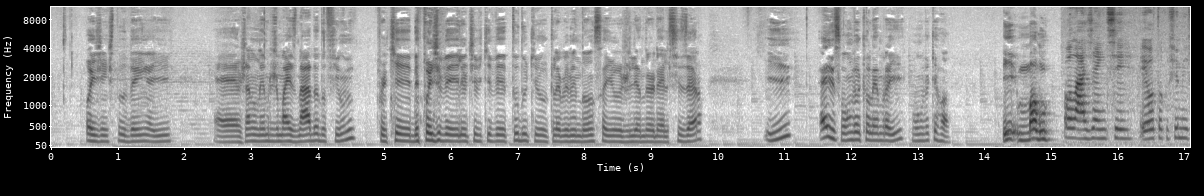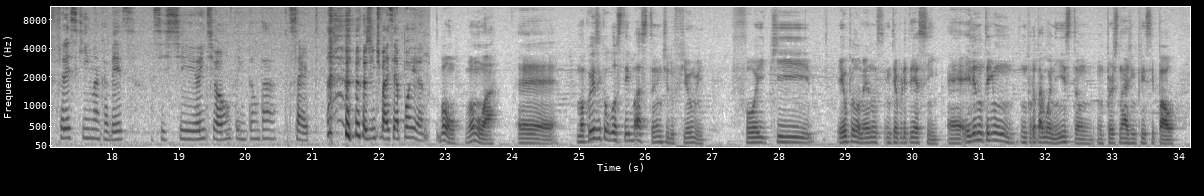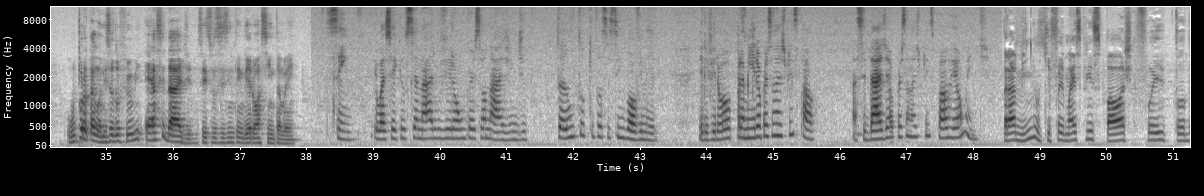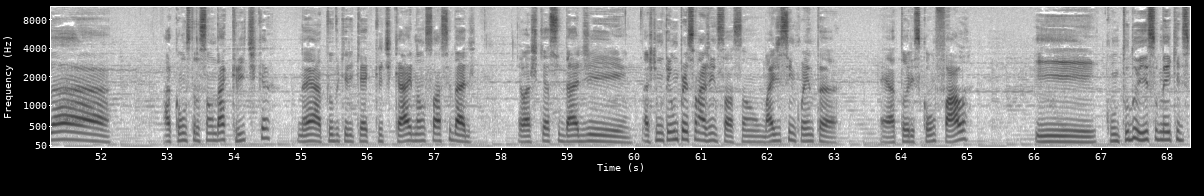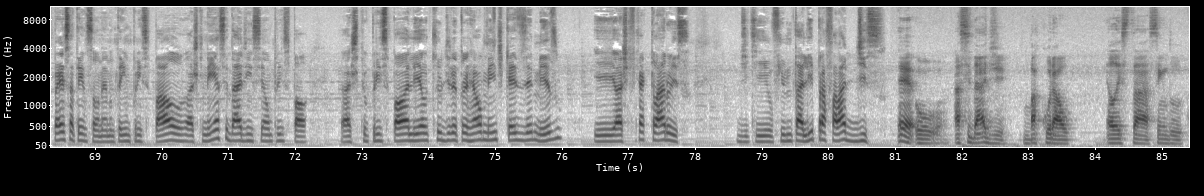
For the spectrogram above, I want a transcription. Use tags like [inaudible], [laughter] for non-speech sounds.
Oi, gente, tudo bem aí? É, eu já não lembro de mais nada do filme, porque [laughs] depois de ver ele eu tive que ver tudo que o Kleber Mendonça e o Juliano Dornelles fizeram. E é isso, vamos ver o que eu lembro aí, vamos ver o que rola. E Malu. Olá, gente. Eu tô com o filme fresquinho na cabeça. Assisti anteontem, então tá certo. [laughs] a gente vai se apoiando. Bom, vamos lá. É, Uma coisa que eu gostei bastante do filme foi que eu, pelo menos, interpretei assim. É, ele não tem um, um protagonista, um, um personagem principal. O protagonista do filme é a cidade. Não sei se vocês entenderam assim também. Sim, eu achei que o cenário virou um personagem de tanto que você se envolve nele. Ele virou, pra mim, ele é o personagem principal. A cidade é o personagem principal, realmente. Pra mim, o que foi mais principal, acho que foi toda a construção da crítica, né, a tudo que ele quer criticar e não só a cidade. Eu acho que a cidade, acho que não tem um personagem só, são mais de 50 é, atores com fala e com tudo isso meio que dispersa a atenção, né? Não tem um principal, acho que nem a cidade em si é um principal. Eu acho que o principal ali é o que o diretor realmente quer dizer mesmo e eu acho que fica claro isso, de que o filme tá ali para falar disso. É, o, a cidade Bacurau, ela está sendo,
